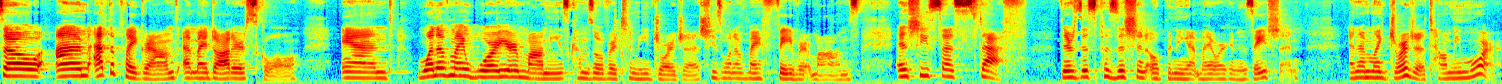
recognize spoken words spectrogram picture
So I'm at the playground at my daughter's school, and one of my warrior mommies comes over to me, Georgia. She's one of my favorite moms. And she says, Steph, there's this position opening at my organization. And I'm like, Georgia, tell me more.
